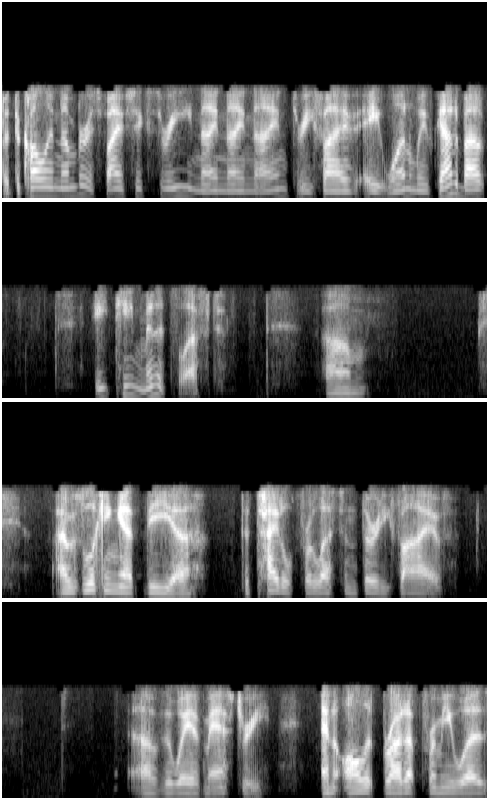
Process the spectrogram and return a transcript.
But the call-in number is five six three nine nine nine three five eight one. We've got about 18 minutes left. Um, I was looking at the uh, the title for lesson 35 of the Way of Mastery, and all it brought up for me was,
